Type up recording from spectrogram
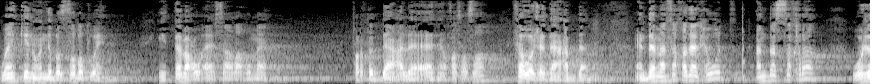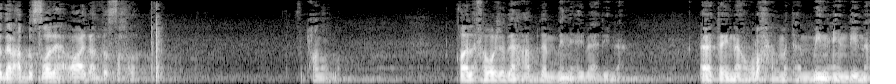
وين كانوا هن بالضبط وين. يتبعوا يعني آثارهما. فارتدا على آثار قصصا فوجدا عبدا. عندما فقد الحوت عند الصخرة وجد العبد الصالح قاعد عند الصخرة. سبحان الله. قال فوجدا عبدا من عبادنا. آتيناه رحمة من عندنا.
